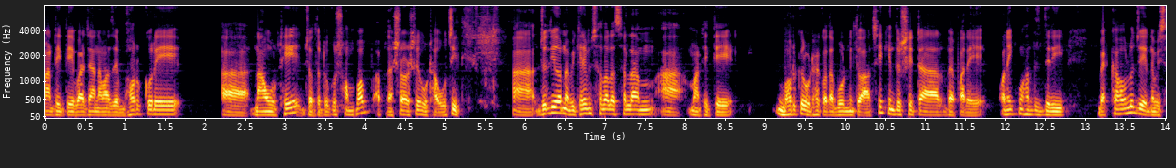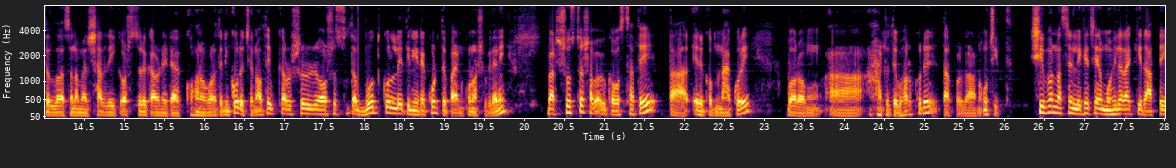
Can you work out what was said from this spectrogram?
মাটিতে বা জানামাজে ভর করে না উঠে যতটুকু সম্ভব আপনার সরাসরি ওঠা উচিত। যদিও নবী করিম সাল্লাহ সাল্লাম মাটিতে ভর করে ওঠার কথা বর্ণিত আছে, কিন্তু সেটার ব্যাপারে অনেক মহাদেশদেরই ব্যাখ্যা হলো যে নবী সাল্লাহ সাল্লামের শারীরিক অসুস্থতার কারণে এটা কখনো কখনো তিনি করেছেন। অতএব কারোর শরীরে অসুস্থতা বোধ করলে তিনি এটা করতে পারেন, কোনো অসুবিধা নেই। বাট সুস্থ স্বাভাবিক অবস্থাতে তার এরকম না করে, বরং হাঁটুতে ভর করে তারপর দাঁড়ানো উচিত। শিবন নাসরিন লিখেছেন, মহিলারা কি রাতে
